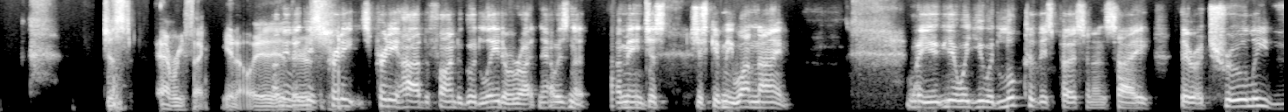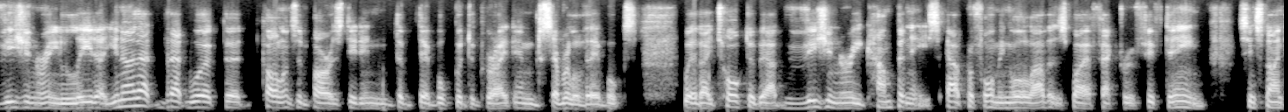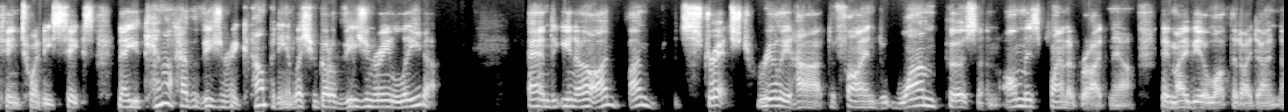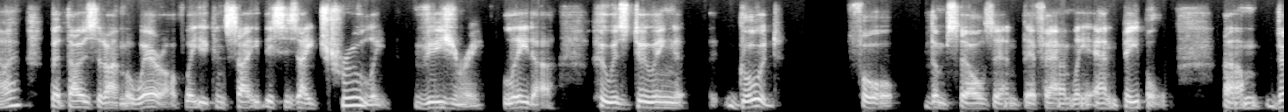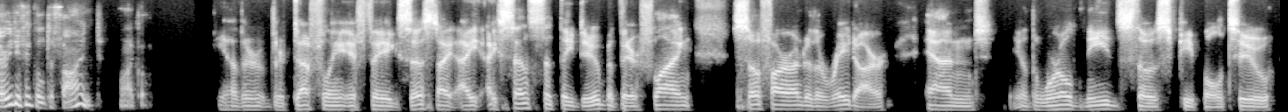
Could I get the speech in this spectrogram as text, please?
just everything, you know, it, I mean, it's pretty, it's pretty hard to find a good leader right now, isn't it? I mean, just, just give me one name where you, you, would, you would look to this person and say they're a truly visionary leader. You know that that work that Collins and Porras did in the, their book Good to Great and several of their books, where they talked about visionary companies outperforming all others by a factor of 15 since 1926. Now you cannot have a visionary company unless you've got a visionary leader. And you know, I'm I'm stretched really hard to find one person on this planet right now. There may be a lot that I don't know, but those that I'm aware of, where you can say this is a truly visionary leader who is doing good for themselves and their family and people. Um, very difficult to find, Michael. Yeah, they're they're definitely if they exist. I, I I sense that they do, but they're flying so far under the radar and you know the world needs those people to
